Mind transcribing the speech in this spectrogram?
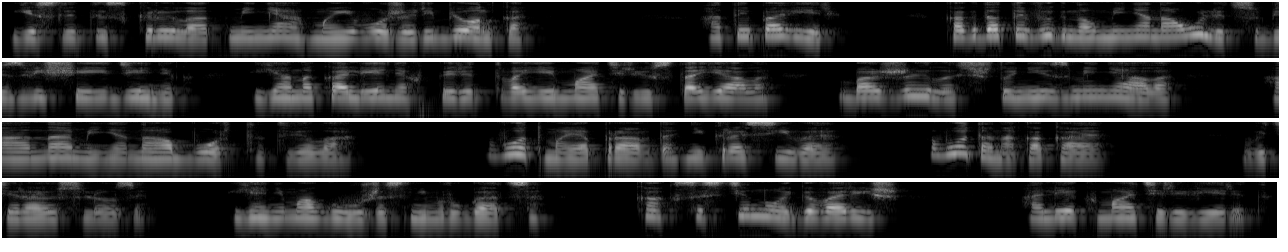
если ты скрыла от меня моего же ребенка? А ты поверь, когда ты выгнал меня на улицу без вещей и денег, я на коленях перед твоей матерью стояла, божилась, что не изменяла, а она меня на аборт отвела. Вот моя правда некрасивая. Вот она какая. Вытираю слезы. Я не могу уже с ним ругаться. Как со стеной говоришь. Олег матери верит,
